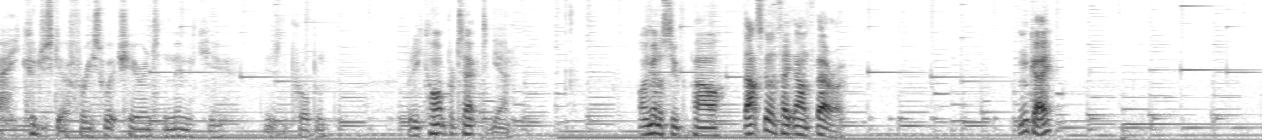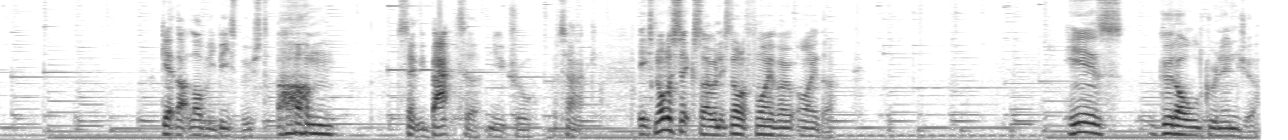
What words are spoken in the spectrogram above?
ah, he could just get a free switch here into the Mimikyu, is the problem. But he can't protect again. I'm going to Superpower. That's going to take down Pharaoh. Okay. Get that lovely beast boost. Um, take me back to neutral attack. It's not a 6-0 and it's not a 5-0 either. Here's good old Greninja.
